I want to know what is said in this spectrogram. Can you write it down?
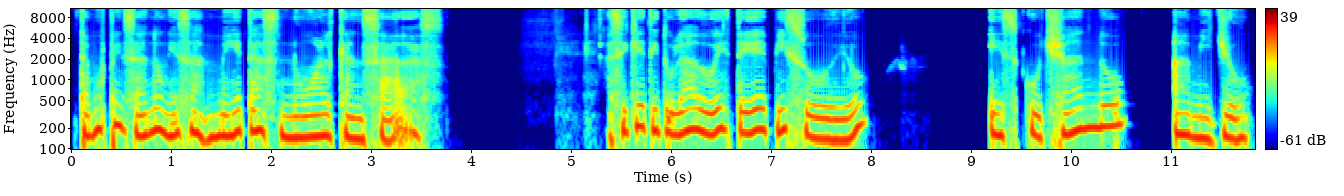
estamos pensando en esas metas no alcanzadas. Así que he titulado este episodio Escuchando a mi yo.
